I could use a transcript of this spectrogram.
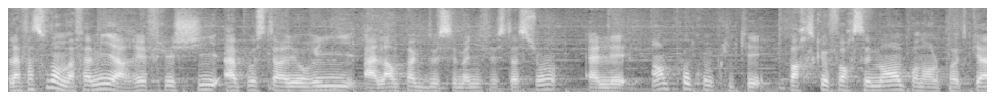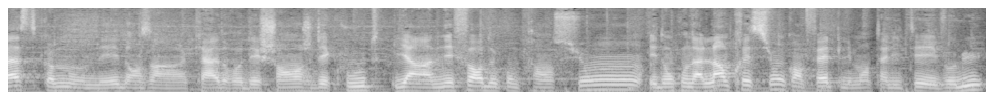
La façon dont ma famille a réfléchi a posteriori à l'impact de ces manifestations, elle est un peu compliquée. Parce que forcément, pendant le podcast, comme on est dans un cadre d'échange, d'écoute, il y a un effort de compréhension. Et donc on a l'impression qu'en fait les mentalités évoluent.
